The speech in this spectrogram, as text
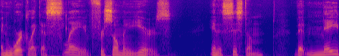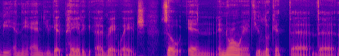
and work like a slave for so many years in a system that maybe in the end you get paid a, a great wage. So in, in Norway, if you look at the, the,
